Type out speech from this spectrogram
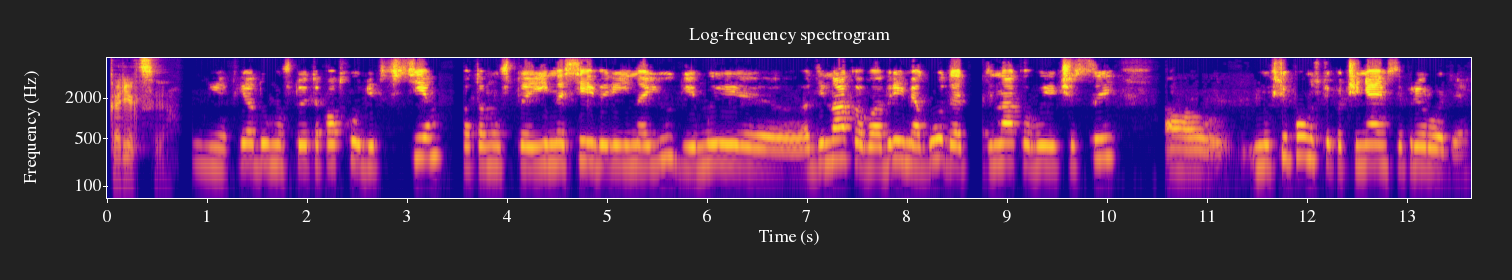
коррекции? Нет, я думаю, что это подходит всем, потому что и на севере, и на юге мы одинаково, время года, одинаковые часы, мы все полностью подчиняемся природе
